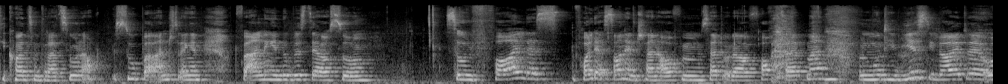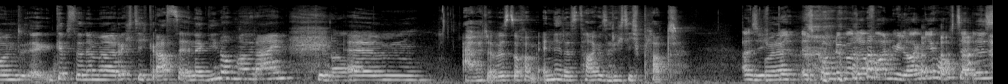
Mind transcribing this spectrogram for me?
die Konzentration auch super anstrengend. Und vor allen Dingen, du bist ja auch so so voll, das, voll der Sonnenschein auf dem Set oder auf Hochzeit ne? und motivierst die Leute und äh, gibst dann immer richtig krasse Energie nochmal rein. Genau. Ähm, aber da bist du auch am Ende des Tages richtig platt. Also ich Oder? bin, es kommt immer darauf an, wie lang die Hochzeit ist.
